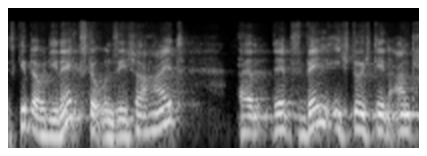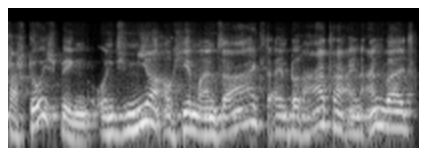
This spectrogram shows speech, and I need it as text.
Es gibt aber die nächste Unsicherheit, selbst wenn ich durch den Antrag durch bin und mir auch jemand sagt, ein Berater, ein Anwalt,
